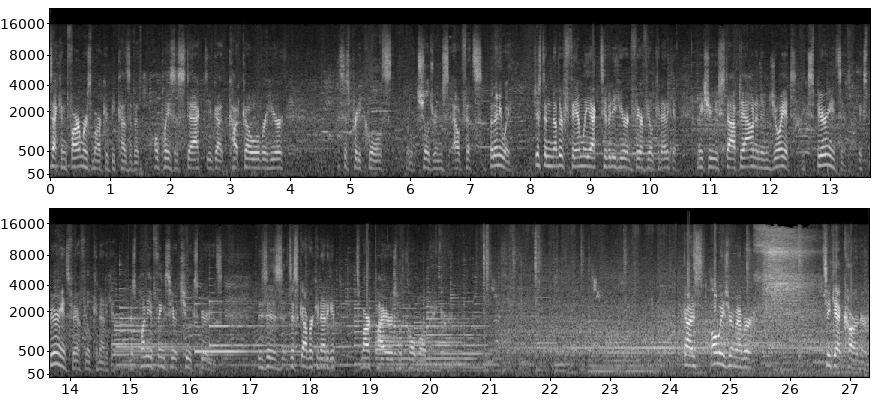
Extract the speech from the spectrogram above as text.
second farmer's market because of it. Whole place is stacked. You've got Cutco over here. This is pretty cool, it's little children's outfits. But anyway, just another family activity here in Fairfield, Connecticut. Make sure you stop down and enjoy it, experience it. Experience Fairfield, Connecticut. There's plenty of things here to experience. This is Discover Connecticut. It's Mark Pires with Coldwell Banker. Guys, always remember to get Carter,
